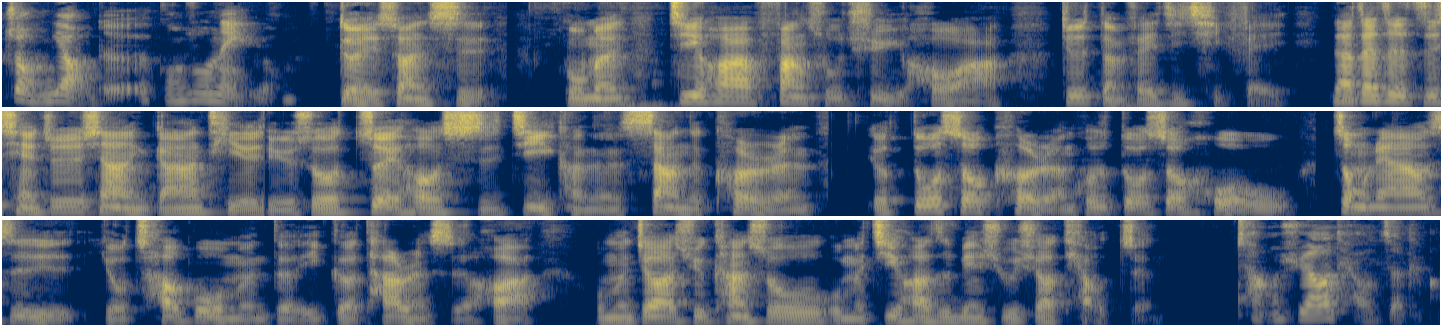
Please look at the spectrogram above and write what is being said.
重要的工作内容，对，算是。我们计划放出去以后啊，就是等飞机起飞。那在这之前，就是像你刚刚提的，比如说最后实际可能上的客人有多收客人，或是多收货物，重量要是有超过我们的一个 tolerance 的话，我们就要去看说我们计划这边需不需要调整。常需要调整吗？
